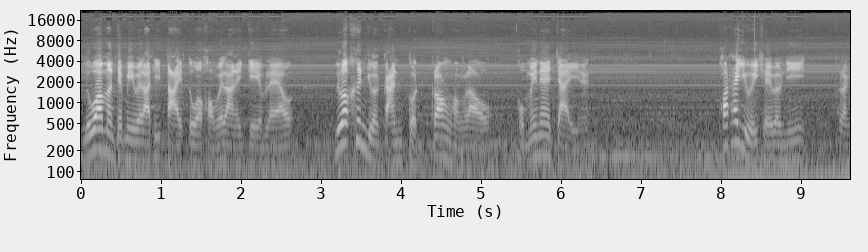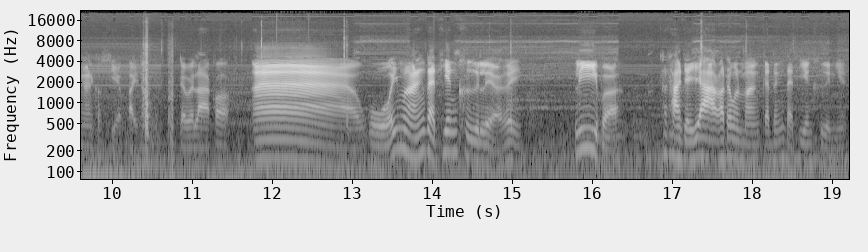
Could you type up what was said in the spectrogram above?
หรือว่ามันจะมีเวลาที่ตายตัวของเวลาในเกมแล้ว หรือว่าขึ้นอยู่กับการกดกล้องของเรา ผมไม่แน่ใจนะ เพราะถ้าอยู่เฉยๆแบบนี้ พลังงานก็เสียไปเนะแต่เวลาก็อ่าโหยมาตั้งแต่เที่ยงคืนเลยเหรอเฮ้ยรีบเหรอถ้าทางจะยากแล้วถ้ามันมากันตั้งแต่เที่ยงคืนเงี้ย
